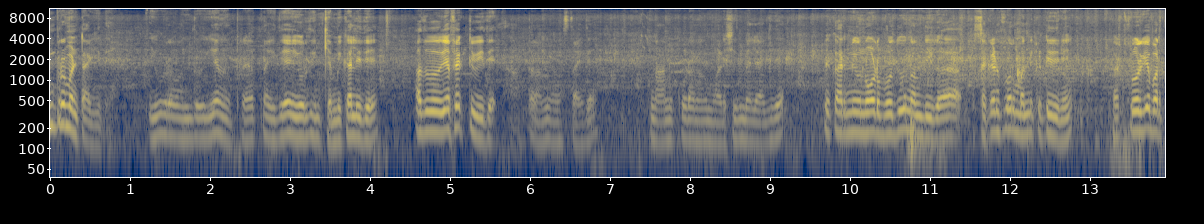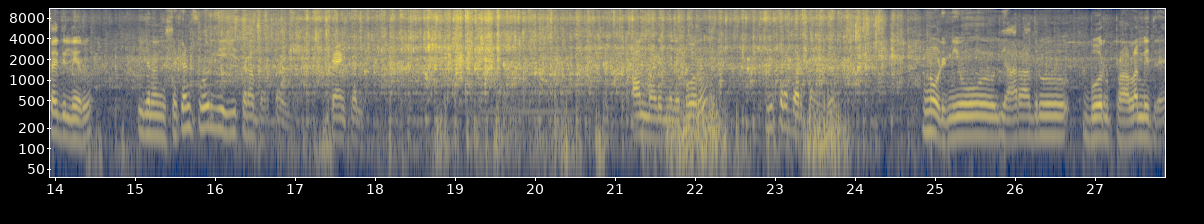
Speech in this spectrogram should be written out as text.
ಇಂಪ್ರೂವ್ಮೆಂಟ್ ಆಗಿದೆ ಇವರ ಒಂದು ಏನು ಪ್ರಯತ್ನ ಇದೆ, ಇವ್ರದ್ದು ಹಿಂಗೆ ಕೆಮಿಕಲ್ ಇದೆ, ಅದು ಎಫೆಕ್ಟಿವ್ ಇದೆ ಅಂತ ನನಗೆ ಅನಿಸ್ತಾ ಇದೆ. ನಾನು ಕೂಡ ನಾನು ಮಾಡಿಸಿದ ಮೇಲೆ ಆಗಿದೆ. ಬೇಕಾದ್ರೆ ನೀವು ನೋಡ್ಬೋದು, ನಂದು ಈಗ ಸೆಕೆಂಡ್ ಫ್ಲೋರ್ ಮನೆ ಕಟ್ಟಿದ್ದೀನಿ. ಫಸ್ಟ್ ಫ್ಲೋರ್ಗೆ ಬರ್ತಾಯಿದ್ದಿಲ್ಲ ನೀರು. ಈಗ ನಾನು ಸೆಕೆಂಡ್ ಫ್ಲೋರ್ಗೆ ಈ ಥರ ಬರ್ತಾಯಿದೆ ಟ್ಯಾಂಕಲ್ಲಿ ಆನ್ ಮಾಡಿದ ಮೇಲೆ ಬೋರು ಈ ಥರ ಬರ್ತಾ ಇದೆ ನೋಡಿ, ನೀವು ಯಾರಾದರೂ ಬೋರ್ ಪ್ರಾಬ್ಲಮ್ ಇದ್ದರೆ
